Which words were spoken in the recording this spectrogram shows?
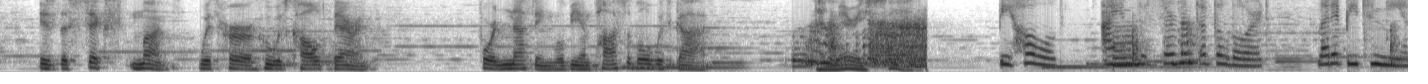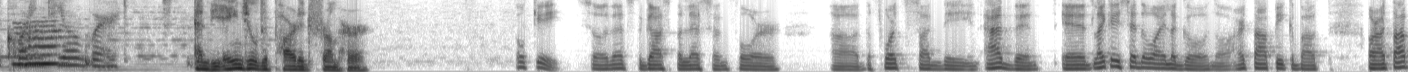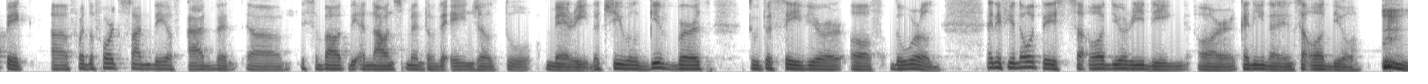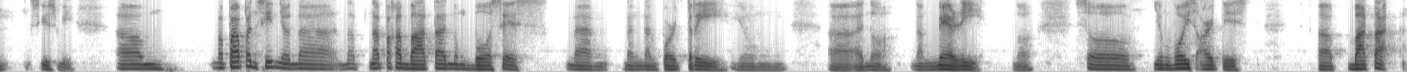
is the sixth month with her who was called barren for nothing will be impossible with God. And Mary said, Behold, I am the servant of the Lord. Let it be to me according to your word. And the angel departed from her. Okay, so that's the gospel lesson for uh, the fourth Sunday in Advent. And like I said a while ago, no, our topic about or our topic uh, for the fourth Sunday of Advent uh, is about the announcement of the angel to Mary that she will give birth to the Savior of the world. And if you noticed sa audio reading or kanina yung sa audio, excuse me, um, mapapansin nyo na, na napakabata ng boses ng ng nag-portray yung uh, ano ng Mary no so yung voice artist uh, bata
